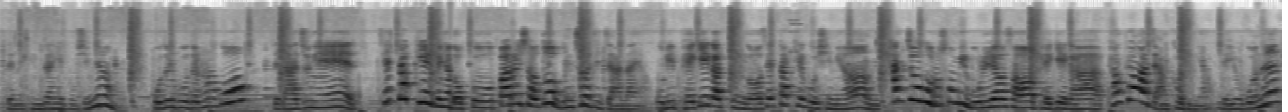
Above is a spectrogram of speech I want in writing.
그때문에 굉장히 보시면 보들보들하고 나중에 세탁기에 그냥 넣고 빠르셔도 뭉쳐지지 않아요. 우리 베개 같은 거 세탁해 보시면 한쪽으로 솜이 몰려서 베개가 평평하지 않거든요. 근데 요거는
